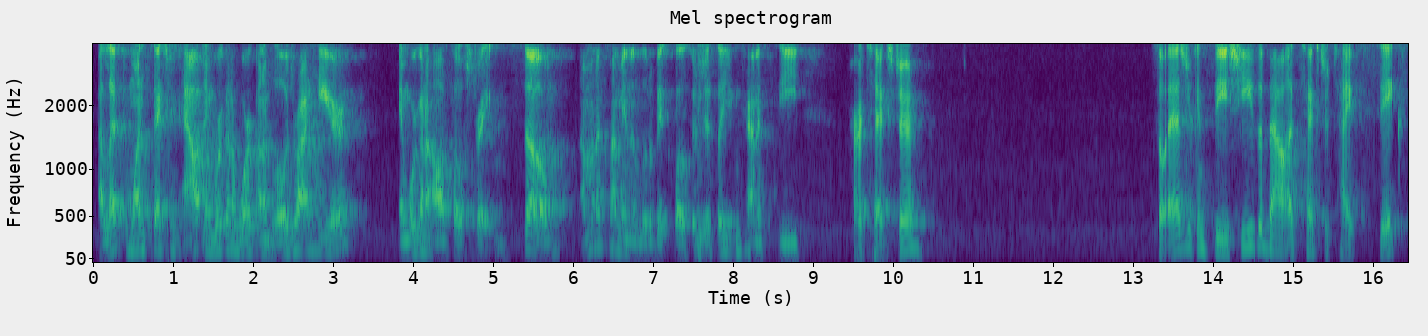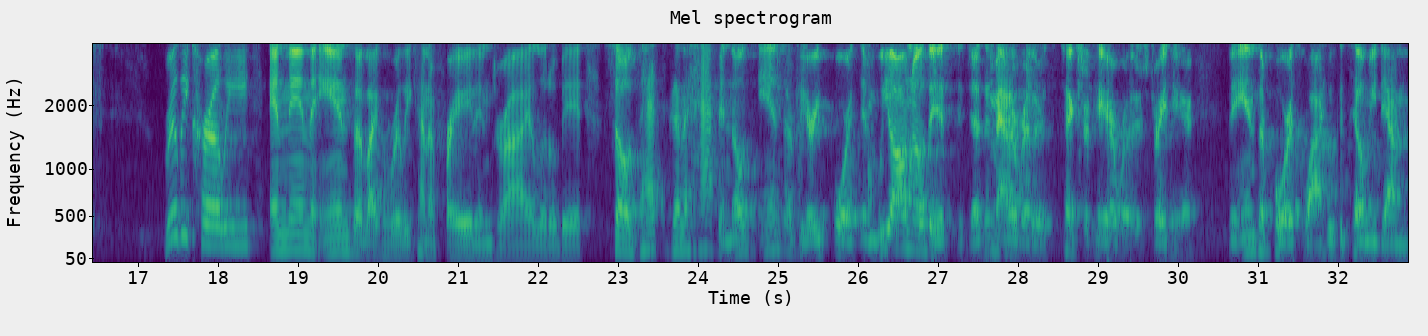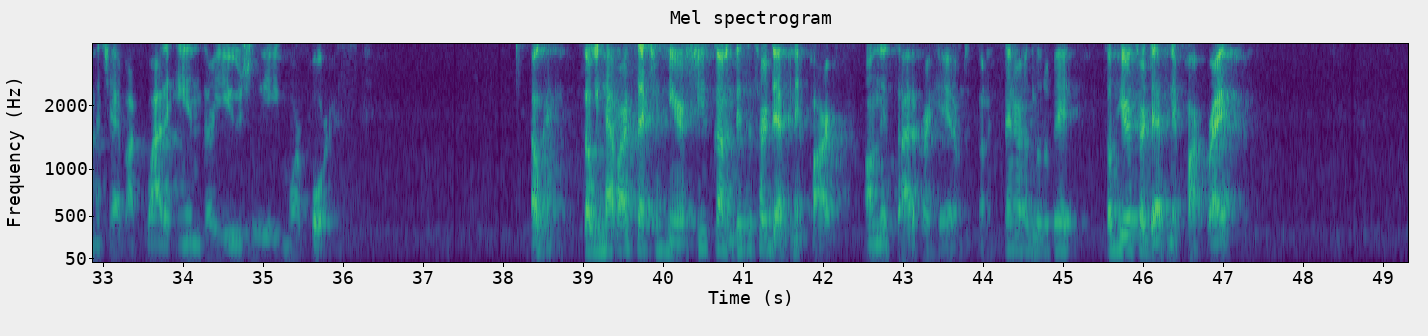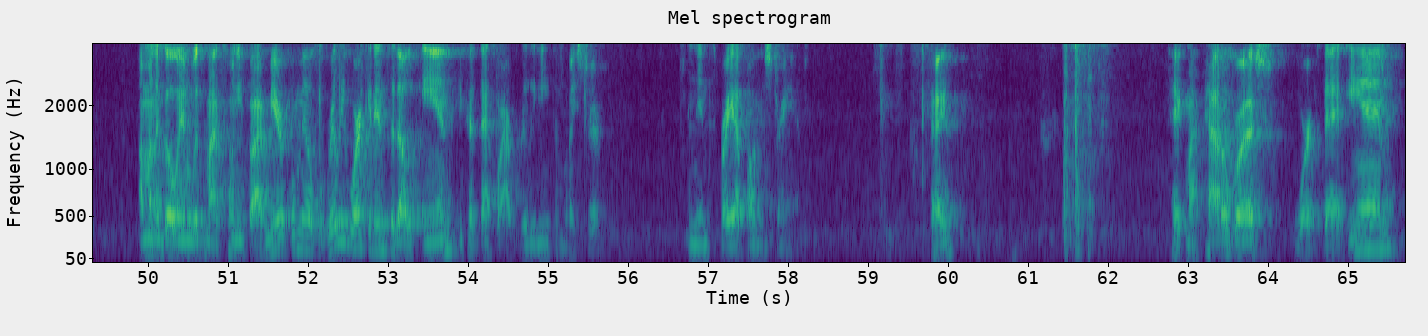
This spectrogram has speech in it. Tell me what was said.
I left one section out and we're going to work on a blow dry here and we're gonna also straighten. So I'm gonna come in a little bit closer just so you can kind of see her texture. So as you can see, she's about a texture type six, really curly, and then the ends are like really kind of frayed and dry a little bit. So that's gonna happen. Those ends are very porous, and we all know this. It doesn't matter whether it's textured hair, whether it's straight hair the ends are porous. Why? Who could tell me down in the chat box why the ends are usually more porous? Okay, so we have our section here. She's gonna, this is her definite part on this side of her head. I'm just gonna center a little bit. So here's her definite part, right? I'm gonna go in with my 25 Miracle Milk, really work it into those ends because that's where I really need the moisture. And then spray up on the strand. Okay. Take my paddle brush, work that in.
